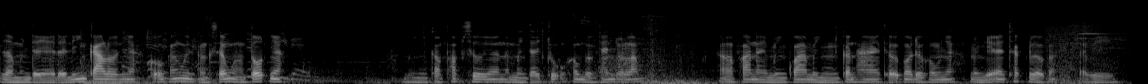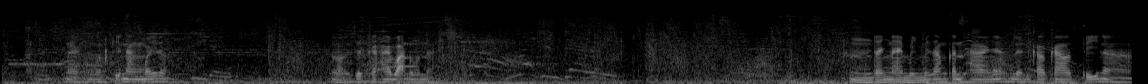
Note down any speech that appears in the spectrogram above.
Giờ mình để để lính cao luôn nha cố gắng win càng sớm càng tốt nha. Mình cầm pháp sư nên là mình đẩy trụ không được nhanh cho lắm. À, pha này mình qua mình cân hai thử coi được không nhá? Mình nghĩ là chắc được á tại vì này không còn kỹ năng mấy đâu. Rồi giết cả hai bạn luôn này. Ừ, đánh này mình mới dám cân hai nhé lên cao cao tí là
